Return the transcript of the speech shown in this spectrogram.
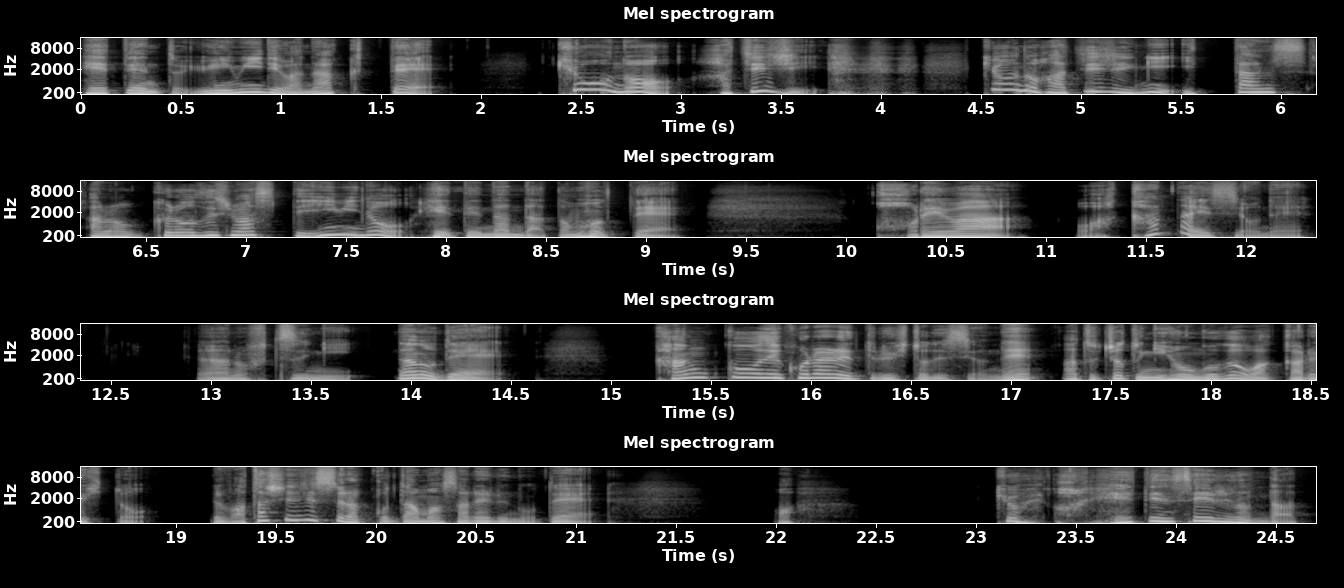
閉店という意味ではなくて、今日の8時、今日の8時に一旦あのクローズしますって意味の閉店なんだと思って、これはわかんないですよね。あの普通に。なので、観光で来られてる人ですよね。あとちょっと日本語がわかる人。で私ですらこう騙されるので、あ、今日、あ、閉店セールなんだっ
